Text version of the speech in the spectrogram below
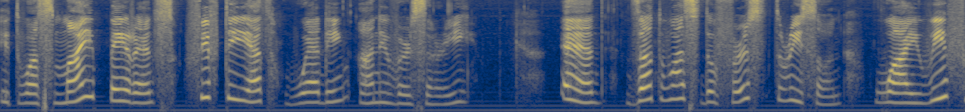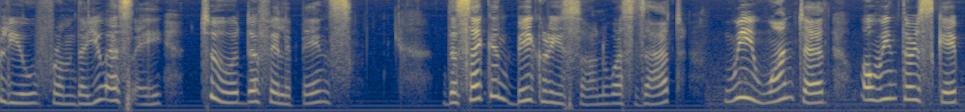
It was my parents' 50th wedding anniversary. And that was the first reason why we flew from the USA to the Philippines. The second big reason was that we wanted a winterscape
